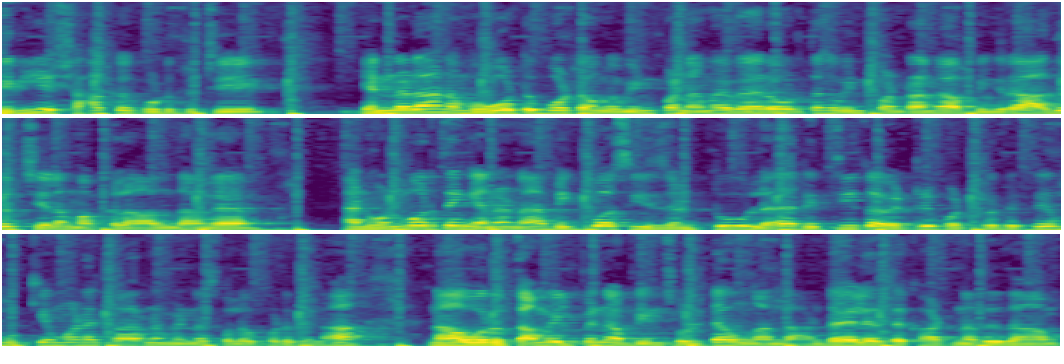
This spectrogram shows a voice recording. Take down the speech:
பெரிய ஷாக்கை கொடுத்துச்சு. என்னடா நம்ம ஓட்டு போட்டவங்க வின் பண்ணாமல் வேற ஒருத்தவங்க வின் பண்ணுறாங்க அப்படிங்கிற அதிர்ச்சியில் மக்கள் ஆழ்ந்தாங்க. அண்ட் ஒன் மோர் திங் என்னென்னா பிக் பாஸ் சீசன் டூவில் ரித்விகா வெற்றி பெற்றதுக்கு முக்கியமான காரணம் என்ன சொல்லப்படுதுன்னா நான் ஒரு தமிழ் பெண் அப்படின்னு சொல்லிட்டு அவங்க அந்த அடையாளத்தை காட்டினது தான்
